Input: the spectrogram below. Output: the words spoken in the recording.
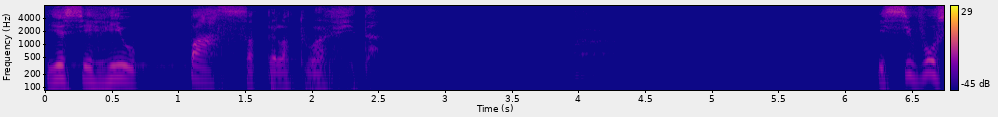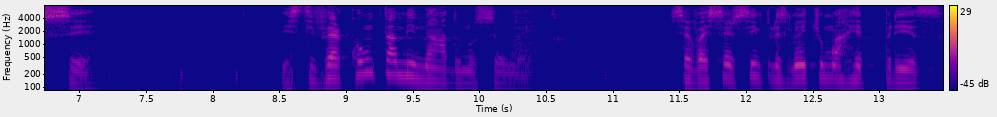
E esse rio passa pela tua vida. E se você estiver contaminado no seu leito, você vai ser simplesmente uma represa.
